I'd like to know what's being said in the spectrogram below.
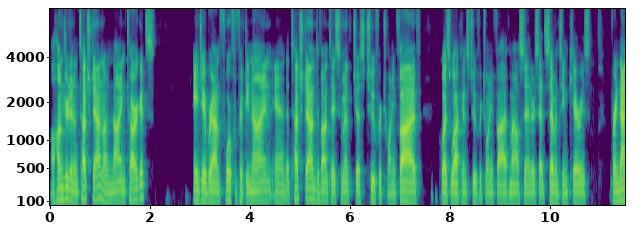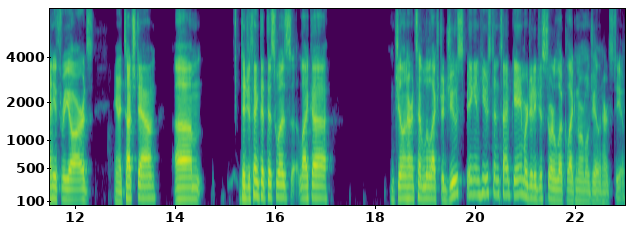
100 and a touchdown on nine targets. AJ Brown, four for 59 and a touchdown. DeVonta Smith, just two for 25. Quez Watkins, two for 25. Miles Sanders had 17 carries for 93 yards and a touchdown. Um, did you think that this was like a Jalen Hurts had a little extra juice being in Houston type game, or did he just sort of look like normal Jalen Hurts to you?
